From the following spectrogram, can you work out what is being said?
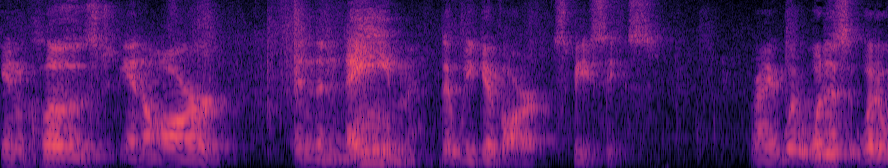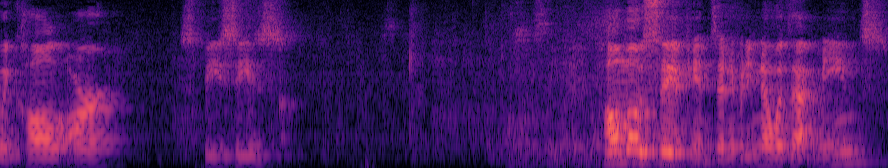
enclosed in our in the name that we give our species, right? What, what, is, what do we call our species? Homo sapiens. Anybody know what that means?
